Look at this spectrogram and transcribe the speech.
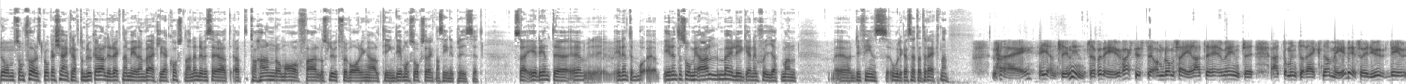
de som förespråkar kärnkraft, de brukar aldrig räkna mer än verkliga kostnaden. Det vill säga att, att ta hand om avfall och slutförvaring och allting, det måste också räknas in i priset. Så är det inte, är det inte, är det inte så med all möjlig energi att man Eh, Eh, det finns olika sätt att räkna. Nej, egentligen inte. För det är ju faktiskt, eh, om de säger att, eh, det inte, att de inte räknar med det så är det ju det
